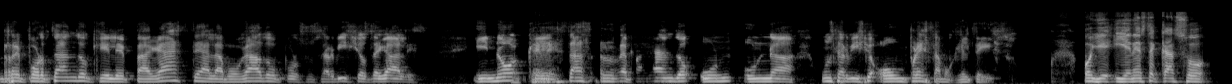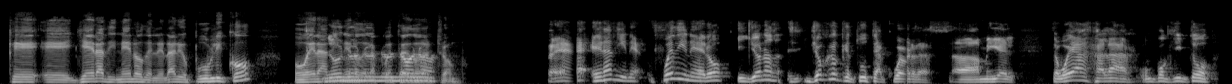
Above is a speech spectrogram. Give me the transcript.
reportando que le pagaste al abogado por sus servicios legales y no que le estás repagando un, un servicio o un préstamo que él te hizo. Oye, y en este caso, que eh, ya era dinero del erario público o era dinero de la cuenta de Donald Trump? Era, dinero, fue dinero y yo no, yo creo que tú te acuerdas, uh, Miguel. Te voy a jalar un poquito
